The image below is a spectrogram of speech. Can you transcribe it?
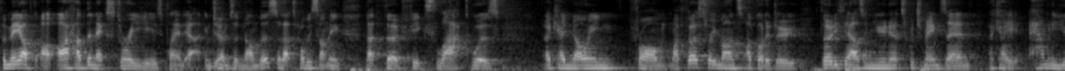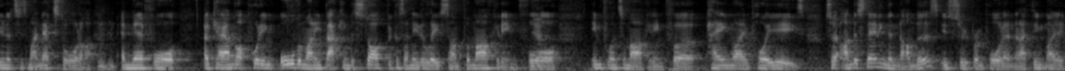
For me, I've I I have the next three years planned out in Yeah. terms of numbers. So that's probably something that Third Fix lacked was, okay, knowing from my first three months, I've got to do thirty thousand units, which means then, okay, how many units is my next order, Mm-hmm. and therefore. Okay, I'm not putting all the money back into stock because I need to leave some for marketing, for influencer marketing, for paying my employees. So understanding the numbers is super important, and I think my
